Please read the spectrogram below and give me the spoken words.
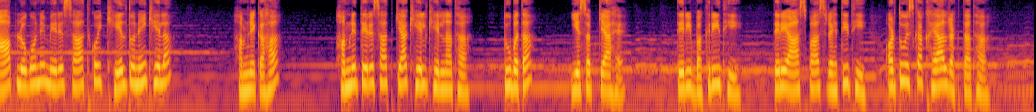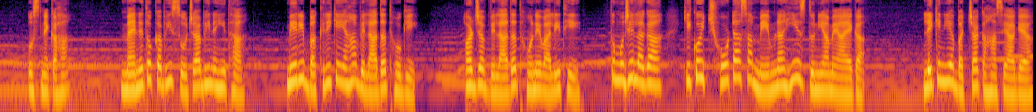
आप लोगों ने मेरे साथ कोई खेल तो नहीं खेला? हमने कहा, हमने तेरे साथ क्या खेल खेलना था? तू बता, ये सब क्या है? तेरी बकरी थी, तेरे आसपास रहती थी और तू इसका ख्याल रखता था। उसने कहा, मैंने तो कभी सोचा भी नहीं था, मेरी बकरी के यहाँ विलादत होगी। और जब विलादत होने वाली थी तो मुझे लगा कि कोई छोटा सा मेमना ही इस दुनिया में आएगा। लेकिन यह बच्चा कहाँ से आ गया?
